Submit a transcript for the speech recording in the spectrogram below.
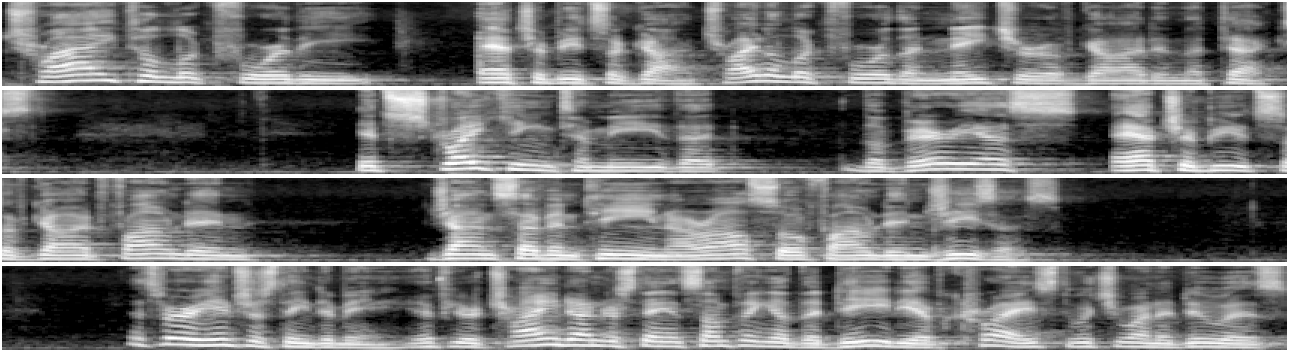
try to look for the attributes of God. Try to look for the nature of God in the text. It's striking to me that the various attributes of God found in John 17 are also found in Jesus. That's very interesting to me. If you're trying to understand something of the deity of Christ, what you want to do is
